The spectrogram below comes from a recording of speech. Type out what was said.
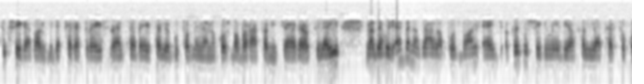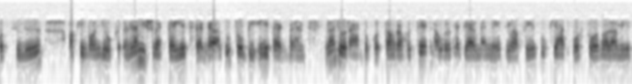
szüksége van ugye keretre és rendszerre, és előbb-utóbb minden okos baba tanítja erre a szüleit. Na de hogy ebben az állapotban egy a közösségi média felülethez szokott szülő, aki mondjuk nem is vette észre, de az utóbbi években nagyon rászokott arra, hogy például reggel megnézi a Facebookját, posztol valamit,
